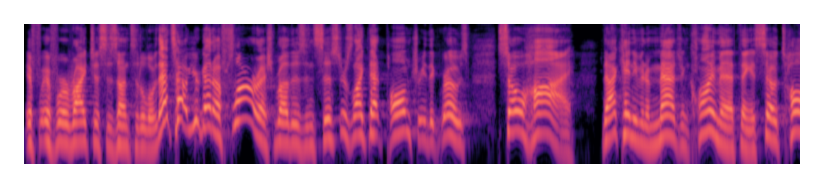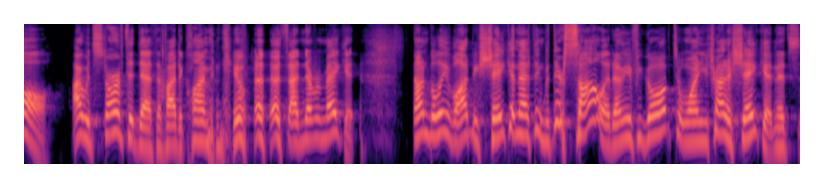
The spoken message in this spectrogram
if, if we're righteous as unto the Lord. That's how you're going to flourish, brothers and sisters, like that palm tree that grows so high that I can't even imagine climbing that thing. It's so tall. I would starve to death if I had to climb and get one of those. I'd never make it. Unbelievable. I'd be shaking that thing, but they're solid. I mean, if you go up to one, you try to shake it, and it's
